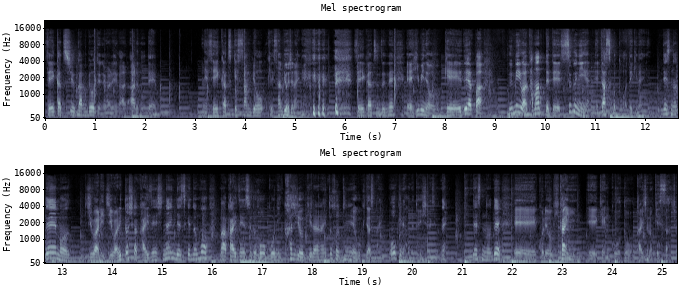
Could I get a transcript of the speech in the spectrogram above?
生活習慣病というのがあるので、ね、生活決算病、決算病じゃないね。生活でね、え日々の経営でやっぱ、海は溜まっててすぐに出すことはできない。ですので、もうじわりじわりとしか改善しないんですけども、まあ、改善する方向に舵を切らないとそっちには動き出せない。大きな船と一緒ですよね。ですので、えー、これを機会に、えー、健康と会社の決算書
